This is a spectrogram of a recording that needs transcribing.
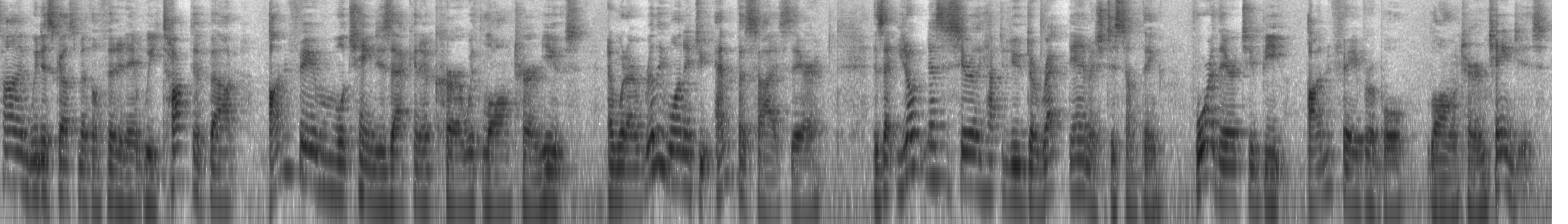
time we discussed methylphenidate, we talked about unfavorable changes that can occur with long-term use. And what I really wanted to emphasize there is that you don't necessarily have to do direct damage to something for there to be unfavorable long-term changes.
